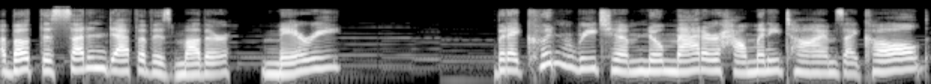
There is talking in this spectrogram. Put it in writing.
about the sudden death of his mother, Mary. But I couldn't reach him no matter how many times I called.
